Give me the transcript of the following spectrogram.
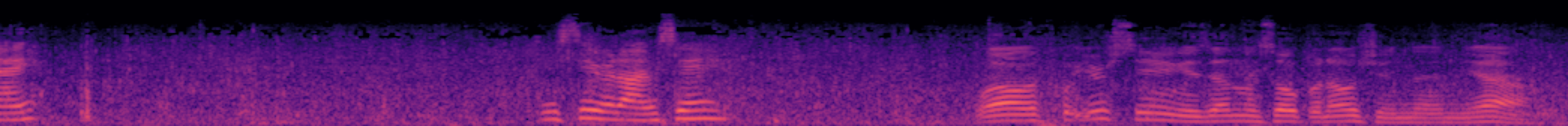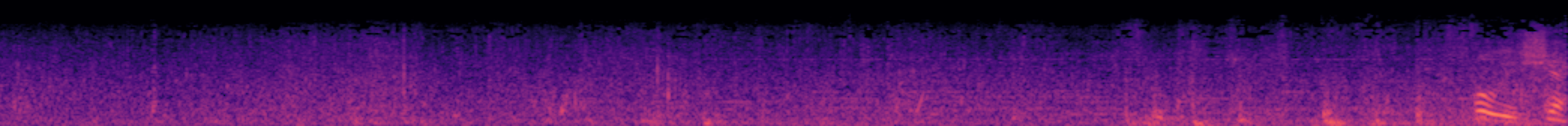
Nate. You see what I'm seeing? Well, if what you're seeing is endless open ocean, then yeah. Holy shit.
